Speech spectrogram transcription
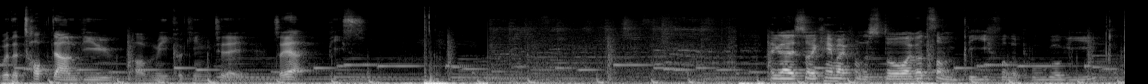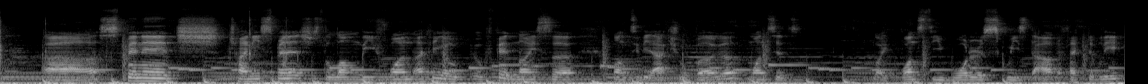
with a top-down view of me cooking today. So yeah, peace. Hey guys, so I came back from the store. I got some beef for the bulgogi. Uh, spinach, Chinese spinach is the long leaf one. I think it'll, it'll fit nicer onto the actual burger once it's like once the water is squeezed out effectively.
